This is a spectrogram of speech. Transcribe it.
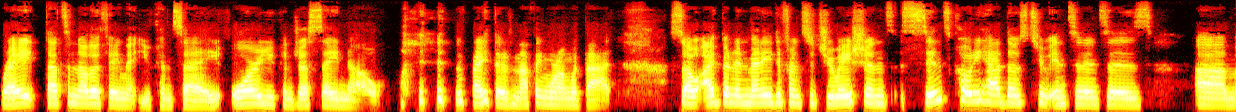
Right. That's another thing that you can say, or you can just say no. right. There's nothing wrong with that. So I've been in many different situations since Cody had those two incidences um,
